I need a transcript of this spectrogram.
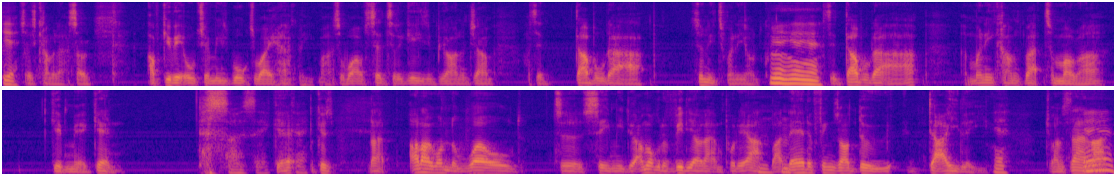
yeah. So he's coming out. So I've given it all to him. He's walked away happy. Right. So what I've said to the geezer behind the jump, I said, double that up. It's only 20 odd quid. Yeah, yeah, yeah. I said, double that up. And when he comes back tomorrow, give me again. That's so sick. Yeah, Okay. because like I don't want the world to see me do. I'm not going to video that and put it up, mm, but mm. they're the things I do daily. Yeah. Do you understand? Yeah, like yeah.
